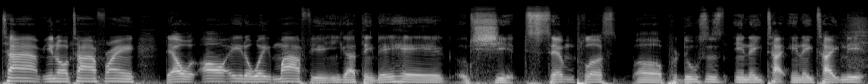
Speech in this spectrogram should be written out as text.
time. You know, time frame. That was all 808 Mafia. And you gotta think they had oh, shit seven plus uh, producers in a tight in a tight knit.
